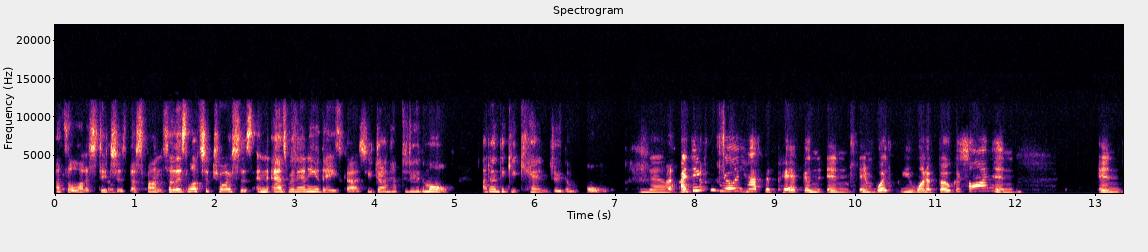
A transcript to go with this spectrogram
That's a lot of stitches. That's fun. So there's lots of choices. And as with any of these guys, you don't have to do them all. I don't think you can do them all. No, but, I think you really have to pick and in in what you want to focus on and and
